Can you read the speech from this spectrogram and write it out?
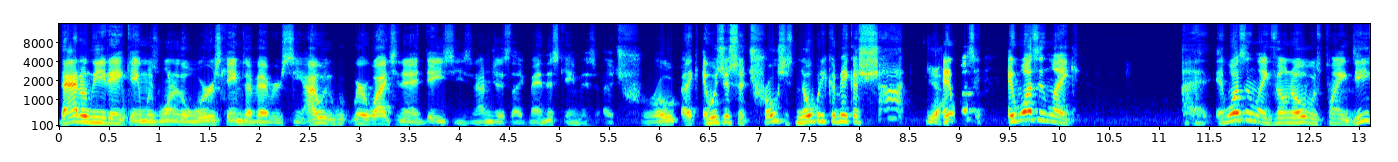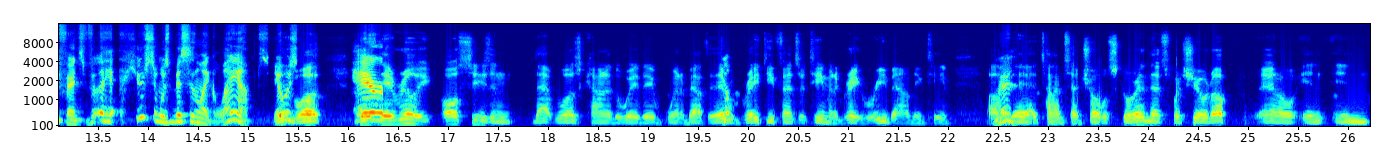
that Elite Eight game was one of the worst games I've ever seen. I we were watching it at Daisy's, and I'm just like, man, this game is atrocious. Like it was just atrocious. Nobody could make a shot. Yeah, and it wasn't. It wasn't like. Uh, it wasn't like Villanova was playing defense. Houston was missing like layups. It was well. They, they, really all season that was kind of the way they went about it. They yep. were a great defensive team and a great rebounding team. Uh, right. They at times had trouble scoring. That's what showed up, you know, in in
